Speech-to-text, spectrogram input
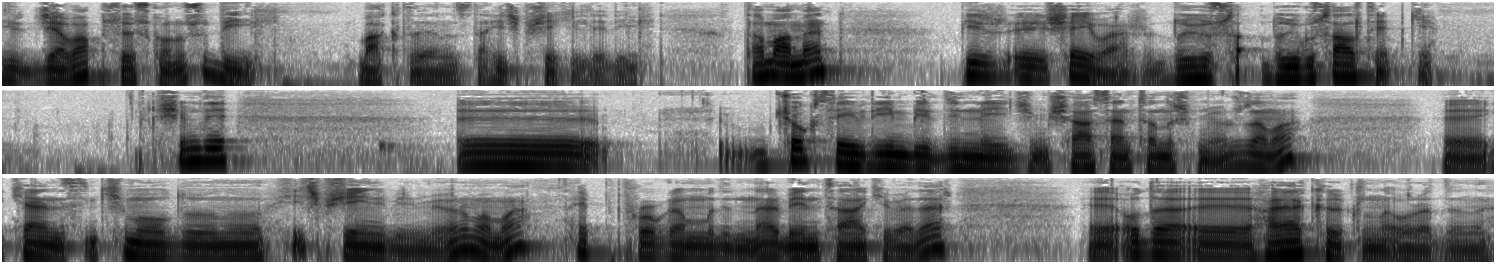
bir cevap söz konusu değil. Baktığınızda hiçbir şekilde değil. Tamamen bir e, şey var. Duygusal, duygusal tepki. Şimdi e, çok sevdiğim bir dinleyicim. Şahsen tanışmıyoruz ama kendisinin kim olduğunu hiçbir şeyini bilmiyorum ama hep programımı dinler, beni takip eder. O da hayal kırıklığına uğradığını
